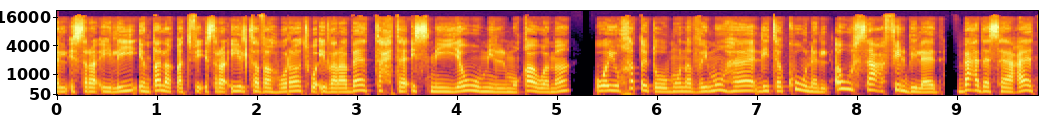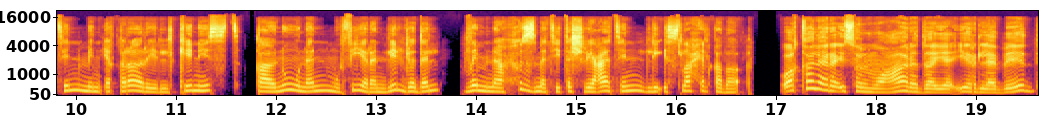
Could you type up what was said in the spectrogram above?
الإسرائيلي انطلقت في إسرائيل تظاهرات وإضرابات تحت اسم يوم المقاومة. ويخطط منظموها لتكون الأوسع في البلاد بعد ساعات من إقرار الكينيست قانونا مثيرا للجدل ضمن حزمة تشريعات لإصلاح القضاء. وقال رئيس المعارضة يائير لابيد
